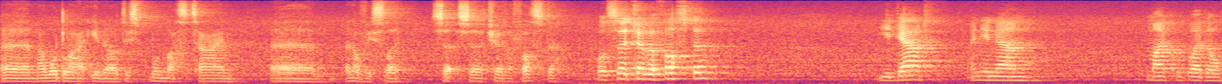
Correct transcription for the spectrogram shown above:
um, I would like, you know, just one last time, um, and obviously Sir, Sir Trevor Foster. Well, Sir Trevor Foster, your dad, and your nan, Michael Gledhill,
